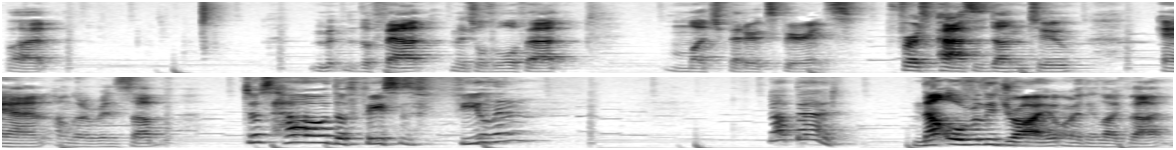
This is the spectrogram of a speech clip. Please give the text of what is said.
But the fat, Mitchell's Wool Fat, much better experience. First pass is done too, and I'm gonna rinse up. Just how the face is feeling, not bad. Not overly dry or anything like that.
